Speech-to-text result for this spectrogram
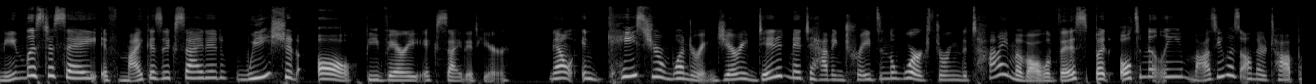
Needless to say, if Mike is excited, we should all be very excited here. Now, in case you're wondering, Jerry did admit to having trades in the works during the time of all of this, but ultimately, Mazi was on their top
